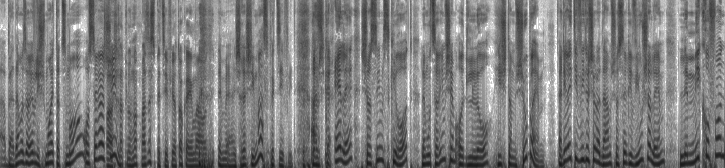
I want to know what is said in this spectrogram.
הבן אדם הזה אוהב לשמוע את עצמו, עושה יש רעשים. לך תלונות? מה זה ספציפיות? אוקיי, מה עוד? יש רשימה ספציפית. אז כאלה שעושים סקירות למוצרים שהם עוד לא השתמשו בהם. אני ראיתי וידאו של אדם שעושה ריוויו שלם למיקרופון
